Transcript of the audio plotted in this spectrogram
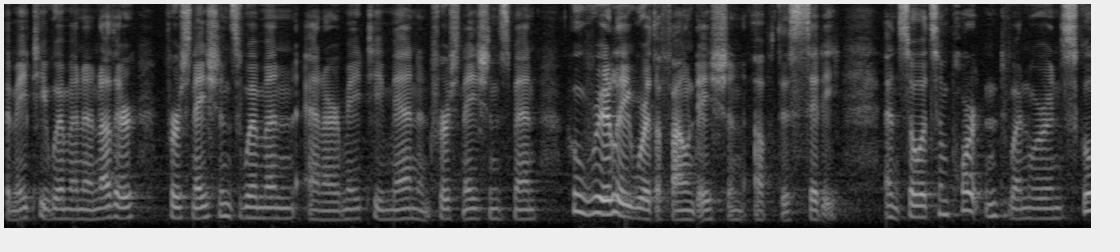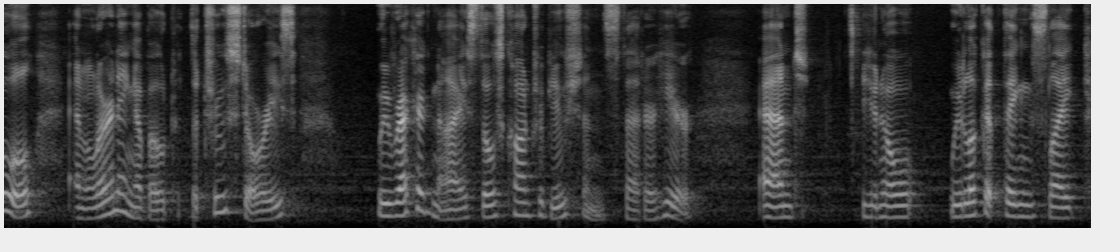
the Métis women and other First Nations women and our Métis men and First Nations men who really were the foundation of this city. And so it's important when we're in school and learning about the true stories, we recognize those contributions that are here. And, you know, we look at things like,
